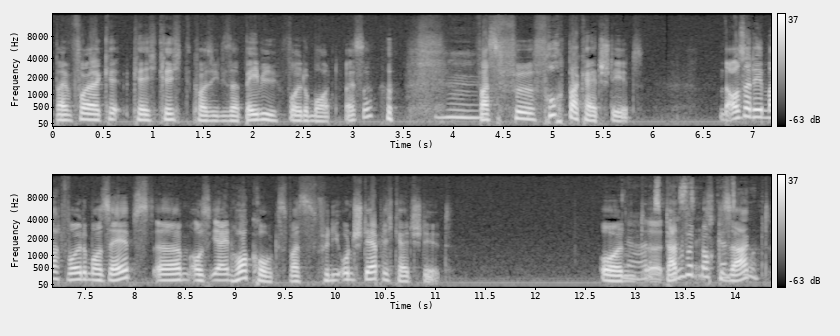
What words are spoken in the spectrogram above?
beim Feuerkelch kriegt, quasi dieser Baby Voldemort, weißt du? Mhm. Was für Fruchtbarkeit steht. Und außerdem macht Voldemort selbst ähm, aus ihr ein Horcrux, was für die Unsterblichkeit steht. Und ja, äh, dann wird noch gesagt,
